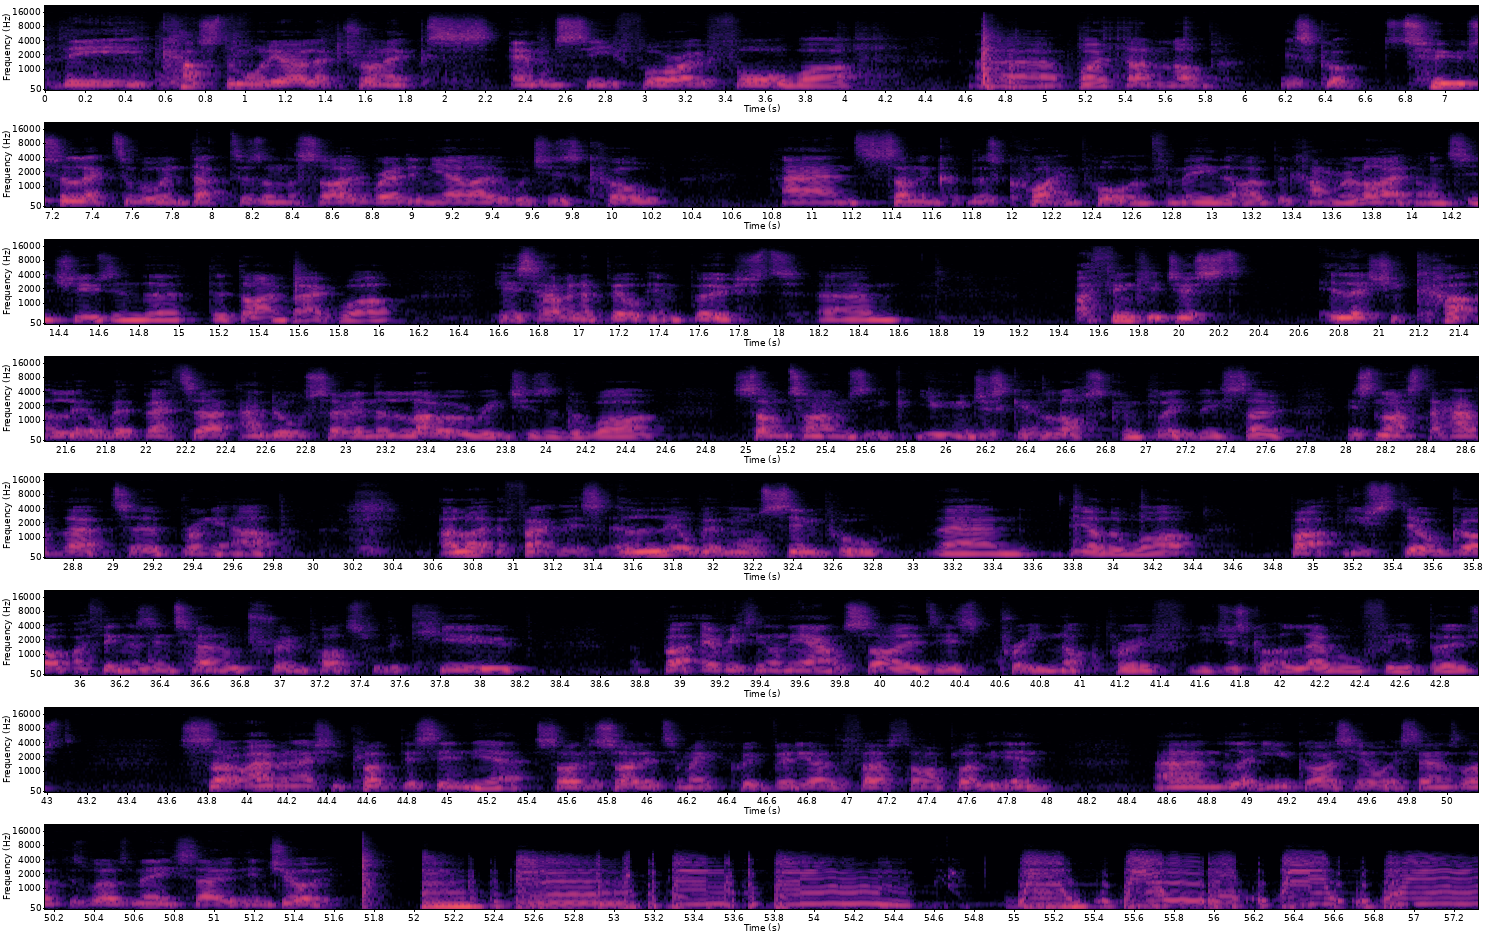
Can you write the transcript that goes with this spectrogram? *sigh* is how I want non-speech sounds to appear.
the Custom Audio Electronics MC404 wah uh, by Dunlop. It's got two selectable inductors on the side, red and yellow, which is cool. And something that's quite important for me that I've become reliant on since using the, the Dimebag wah is having a built-in boost. Um, I think it just it lets you cut a little bit better and also in the lower reaches of the wire sometimes you can just get lost completely so it's nice to have that to bring it up. I like the fact that it's a little bit more simple than the other wah but you've still got, I think there's internal trim pots for the Q but everything on the outside is pretty knock proof. You've just got a level for your boost. So I haven't actually plugged this in yet so I decided to make a quick video the first time I plug it in and let you guys hear what it sounds like as well as me so enjoy. *laughs*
